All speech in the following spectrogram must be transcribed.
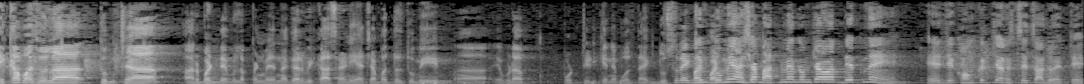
एका बाजूला तुमच्या अर्बन डेव्हलपमेंट म्हणजे नगर विकास आणि याच्याबद्दल तुम्ही एवढं पोटतिडकीने बोलताय. एक दुसरं एक पण तुम्ही अशा बातम्या तुमच्यावर देत नाही. हे जे कॉन्क्रीटचे रस्ते चालू आहेत ते.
